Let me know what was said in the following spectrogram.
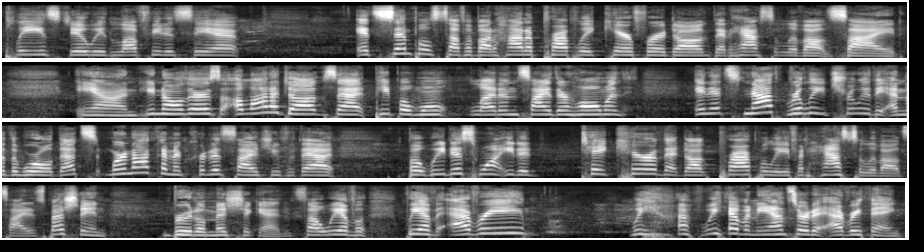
please do. We'd love for you to see it. It's simple stuff about how to properly care for a dog that has to live outside. And, you know, there's a lot of dogs that people won't let inside their home. And, and it's not really truly the end of the world. That's We're not going to criticize you for that. But we just want you to take care of that dog properly if it has to live outside, especially in brutal Michigan. So we have we have every we have we have an answer to everything.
